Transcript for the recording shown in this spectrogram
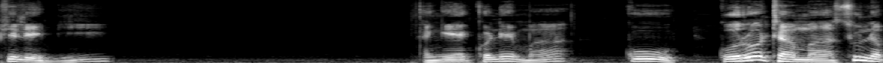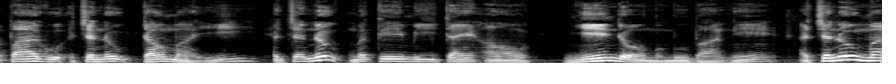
ဖြစ်လိမ့်မည် အငယ်ခုနှစ်မှကိုကိုရောထံမှဆုနှစ်ပါးကိုအကျွန်ုပ်တောင်းပါ၏အကျွန်ုပ်မသေးမီတိုင်အောင်ညင်းတော်မမူပါနှင့်အကျွန်ုပ်မှ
